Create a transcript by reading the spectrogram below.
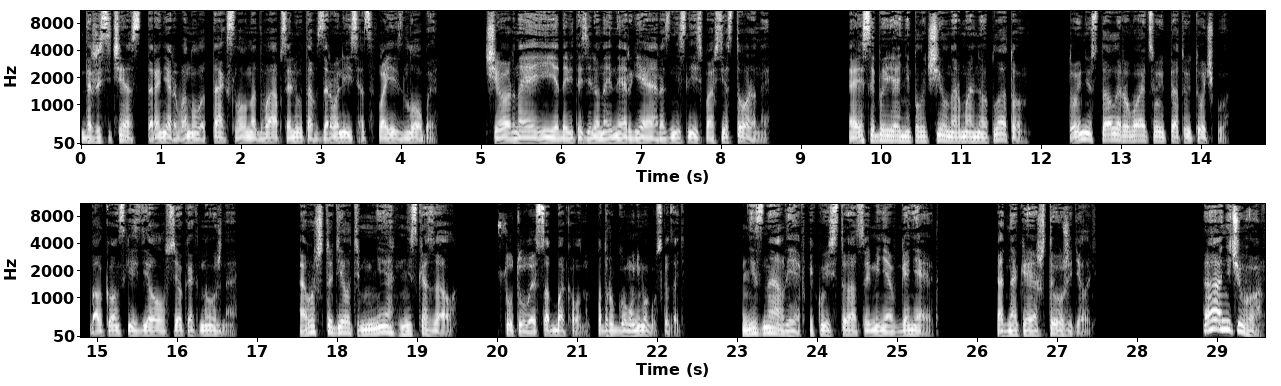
Даже сейчас стороне рвануло так, словно два абсолюта взорвались от своей злобы. Черная и ядовито-зеленая энергия разнеслись по все стороны. А если бы я не получил нормальную оплату, то не стал и рвать свою пятую точку. Балконский сделал все как нужно. А вот что делать мне, не сказал. Сутулая собака он, по-другому не могу сказать. Не знал я, в какую ситуацию меня вгоняют. Однако что уже делать? А, ничего,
